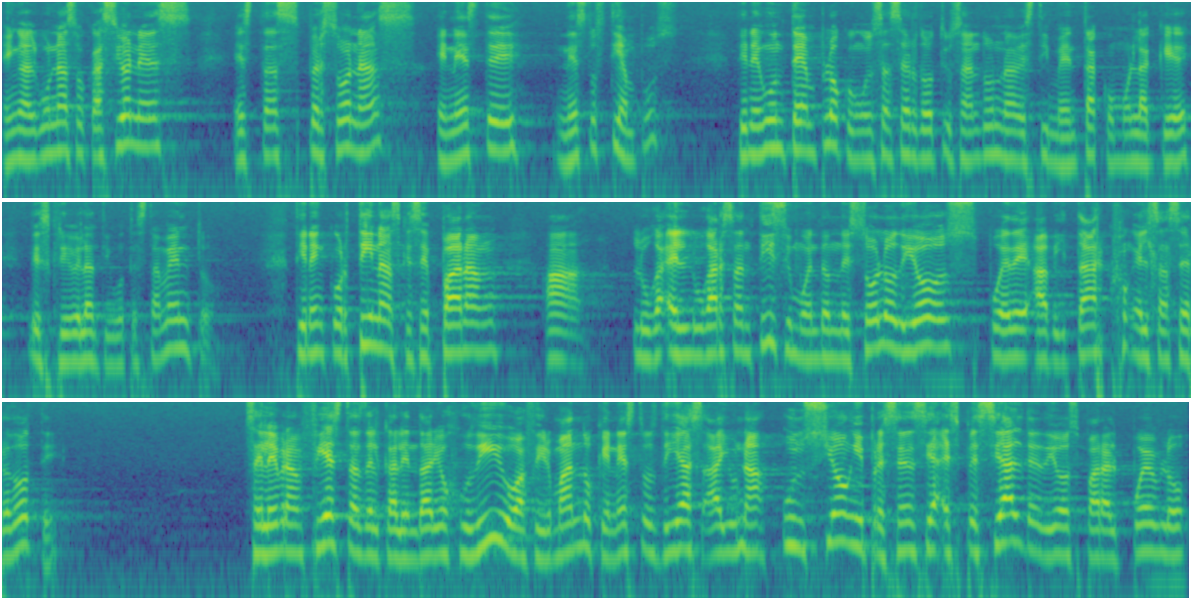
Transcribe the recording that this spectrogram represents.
En algunas ocasiones, estas personas en, este, en estos tiempos tienen un templo con un sacerdote usando una vestimenta como la que describe el Antiguo Testamento. Tienen cortinas que separan a el lugar santísimo en donde solo Dios puede habitar con el sacerdote. Celebran fiestas del calendario judío afirmando que en estos días hay una unción y presencia especial de Dios para el pueblo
